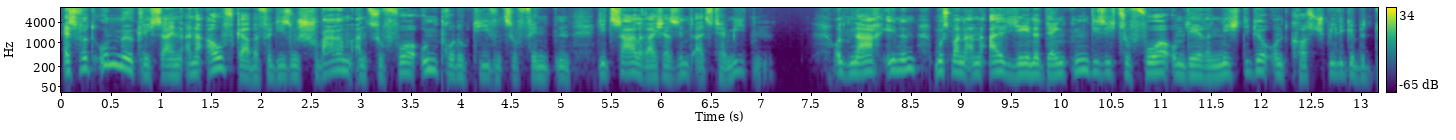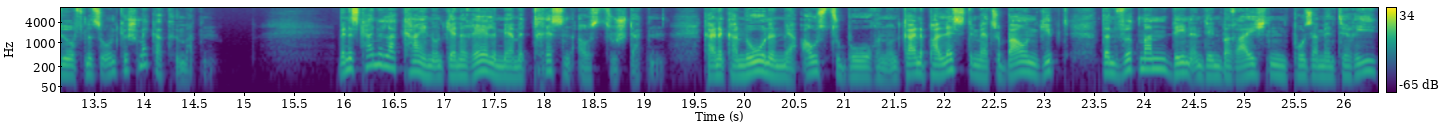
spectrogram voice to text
Es wird unmöglich sein, eine Aufgabe für diesen Schwarm an zuvor Unproduktiven zu finden, die zahlreicher sind als Termiten. Und nach ihnen muss man an all jene denken, die sich zuvor um deren nichtige und kostspielige Bedürfnisse und Geschmäcker kümmerten. Wenn es keine Lakaien und Generäle mehr mit Tressen auszustatten, keine Kanonen mehr auszubohren und keine Paläste mehr zu bauen gibt, dann wird man den in den Bereichen Posamenterie,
